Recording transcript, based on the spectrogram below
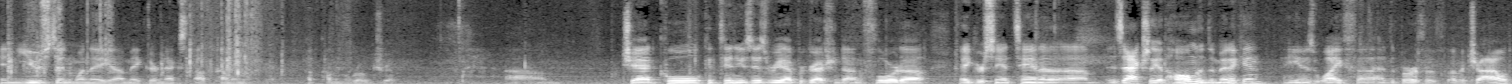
in Houston when they uh, make their next upcoming upcoming road trip. Um, Chad Kuhl continues his rehab progression down in Florida. Edgar Santana um, is actually at home in the Dominican. He and his wife uh, had the birth of, of a child,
